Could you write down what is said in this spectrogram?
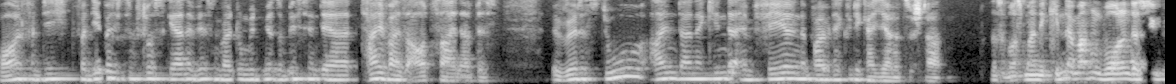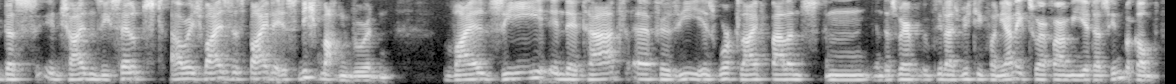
Paul, von, dich, von dir würde ich zum Schluss gerne wissen, weil du mit mir so ein bisschen der teilweise Outsider bist. Würdest du einem deiner Kinder empfehlen, eine Private Equity Karriere zu starten? Also was meine Kinder machen wollen, das, das entscheiden sie selbst. Aber ich weiß, dass beide es nicht machen würden weil sie in der Tat, äh, für sie ist Work-Life-Balance, ähm, das wäre vielleicht wichtig von Yannick zu erfahren, wie ihr das hinbekommt,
